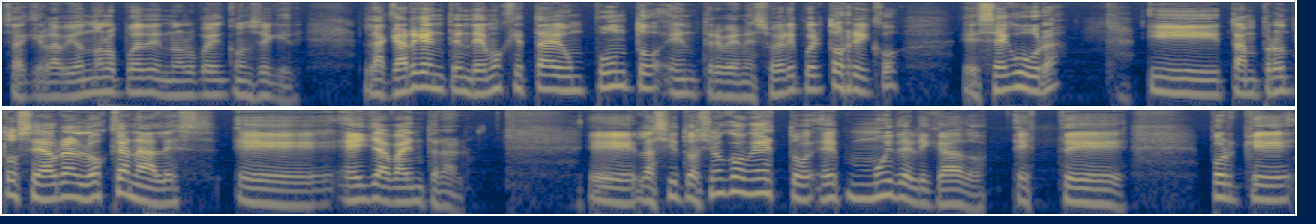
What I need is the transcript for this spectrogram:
O sea que el avión no lo, puede, no lo pueden conseguir. La carga entendemos que está en un punto entre Venezuela y Puerto Rico, eh, segura, y tan pronto se abran los canales, eh, ella va a entrar. Eh, la situación con esto es muy delicado, este, porque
